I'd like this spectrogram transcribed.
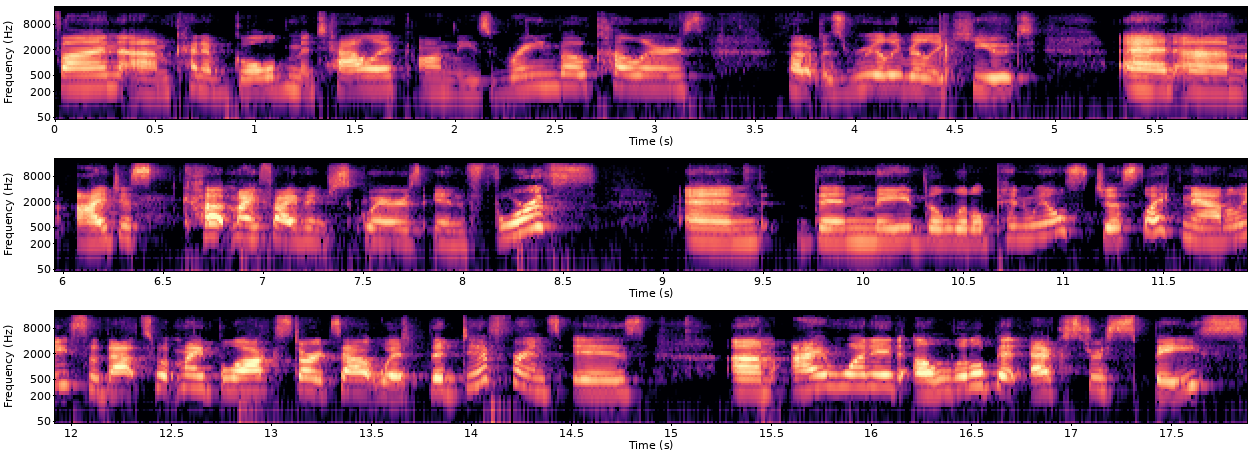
fun um, kind of gold metallic on these rainbow colors. I thought it was really, really cute. And um, I just cut my five inch squares in fourths and then made the little pinwheels just like Natalie. So that's what my block starts out with. The difference is um, I wanted a little bit extra space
